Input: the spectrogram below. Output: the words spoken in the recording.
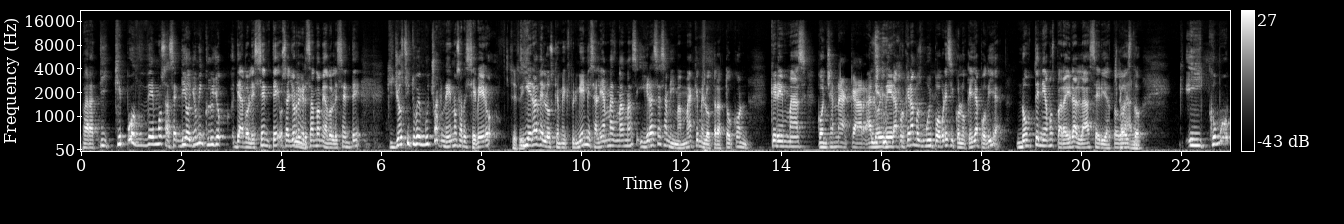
para ti. ¿Qué podemos hacer? Digo, yo me incluyo de adolescente, o sea, Mm. yo regresando a mi adolescente, que yo sí tuve mucho acné, no sabes, severo. Sí, sí. Y era de los que me exprimía y me salía más, más, más. Y gracias a mi mamá que me lo trató con cremas, con chanácar, aloe vera, porque éramos muy pobres y con lo que ella podía. No teníamos para ir al láser y a todo Claro. esto. Y cómo,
